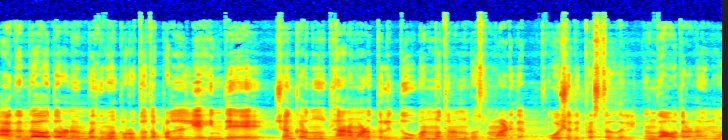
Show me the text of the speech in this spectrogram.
ಆ ಗಂಗಾವತರಣವೆಂಬ ಹಿಮವತ್ ಪರ್ವತ ತಪ್ಪಲಿನಲ್ಲಿಯೇ ಹಿಂದೆ ಶಂಕರನು ಧ್ಯಾನ ಮಾಡುತ್ತಲಿದ್ದು ಮನ್ಮಥನನ್ನು ಭಸ್ಮ ಮಾಡಿದ. ಔಷಧಿ ಪ್ರಸ್ಥದಲ್ಲಿ ಗಂಗಾವತರಣ ಎನ್ನುವ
